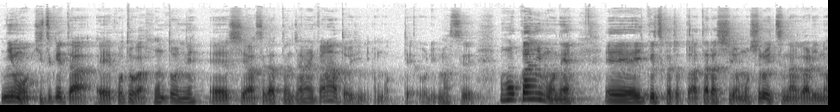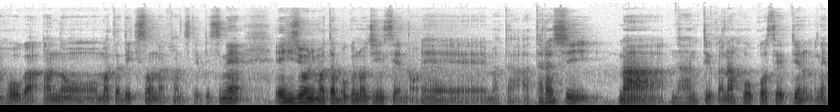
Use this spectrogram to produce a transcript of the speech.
にも気づけた、えことが本当にね、え幸せだったんじゃないかなというふうに思っております。他にもね、えいくつかちょっと新しい面白いつながりの方が、あのまたできそうな感じでですね、え非常にまた僕の人生の、えまた新しい、まあ、なんていうかな、方向性っていうのもね、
